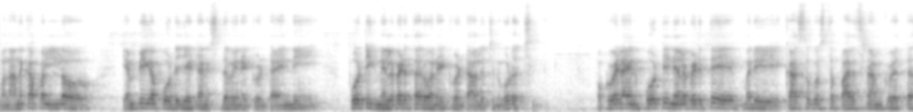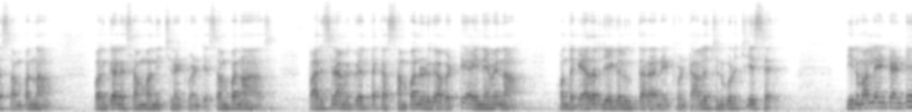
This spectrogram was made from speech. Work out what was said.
మన అనకాపల్లిలో ఎంపీగా పోటీ చేయడానికి సిద్ధమైనటువంటి ఆయన్ని పోటీకి నిలబెడతారు అనేటువంటి ఆలోచన కూడా వచ్చింది. ఒకవేళ ఆయన పోటీ నిలబెడితే మరి కాస్త కోస్త పారిశ్రామికవేత్త సంపన్న వర్గానికి సంబంధించినటువంటి సంపన్న పారిశ్రామికవేత్త కాస్త సంపన్నుడు కాబట్టి ఆయన ఏమైనా కొంత గ్యాదర్ చేయగలుగుతారా అనేటువంటి ఆలోచన కూడా చేశారు. దీనివల్ల ఏంటంటే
